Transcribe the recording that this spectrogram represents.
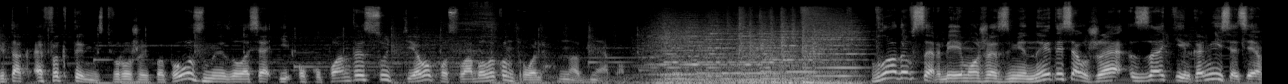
Відтак ефективність ворожої ППО знизилася, і окупанти суттєво послабили контроль над небом. Влада в Сербії може змінитися вже за кілька місяців.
